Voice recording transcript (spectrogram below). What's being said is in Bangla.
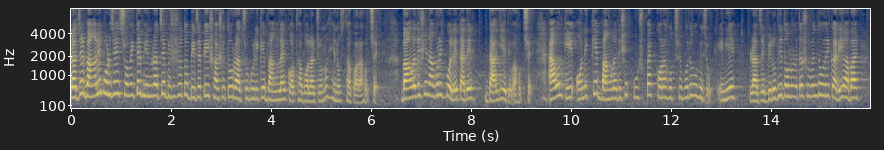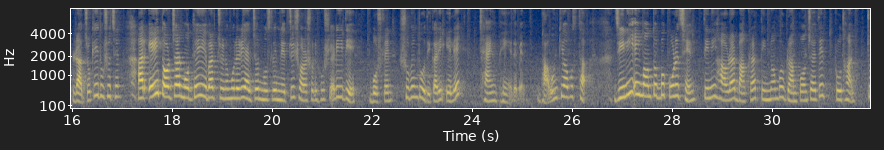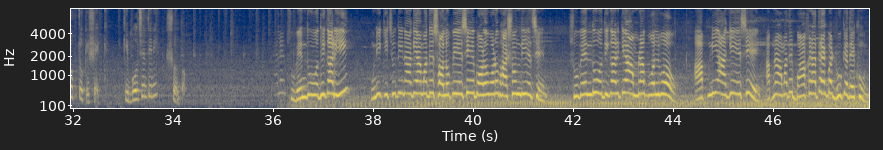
রাজ্যের বাঙালি পরিযায়ী শ্রমিকদের ভিন রাজ্যে, বিশেষত বিজেপি শাসিত রাজ্যগুলিকে বাংলায় কথা বলার জন্য হেনস্থা করা হচ্ছে। বাংলাদেশি নাগরিক বলে তাদের দাগিয়ে দেওয়া হচ্ছে। এমনকি অনেককে বাংলাদেশে পুশব্যাক করা হচ্ছে বলে অভিযোগ। এ নিয়ে রাজ্যের বিরোধী দলনেতা শুভেন্দু অধিকারী আবার রাজ্যকেই দূষেছেন আর এই তরজার মধ্যেই এবার তৃণমূলেরই একজন মুসলিম নেত্রী সরাসরি হুঁশিয়ারি দিয়ে বসলেন শুভেন্দু অধিকারী। এলে ঠ্যাং ভেঙে দেবেন। ভাবুন কি অবস্থা? যিনি এই মন্তব্য করেছেন, তিনি হাওড়ার বাঁকড়ার তিন নম্বর গ্রাম পঞ্চায়েতের প্রধান টুকটুকি শেখ। কি বলছেন তিনি? শুনব। শুভেন্দু অধিকারী, উনি কিছুদিন আগে আমাদের সলপে এসে বড় বড় ভাষণ দিয়েছেন। শুভেন্দু অধিকারকে আমরা বলব, আপনি আগে এসে আপনার আমাদের বাঁকড়াতে একবার ঢুকে দেখুন।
